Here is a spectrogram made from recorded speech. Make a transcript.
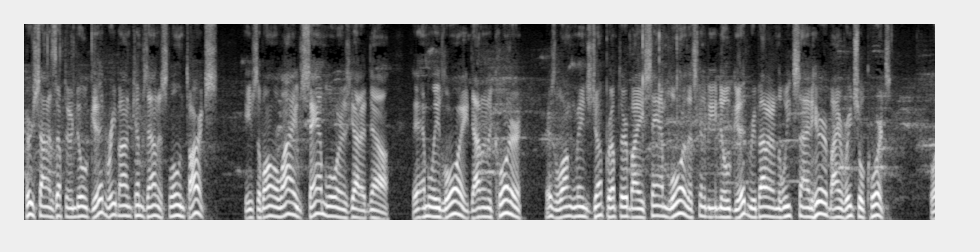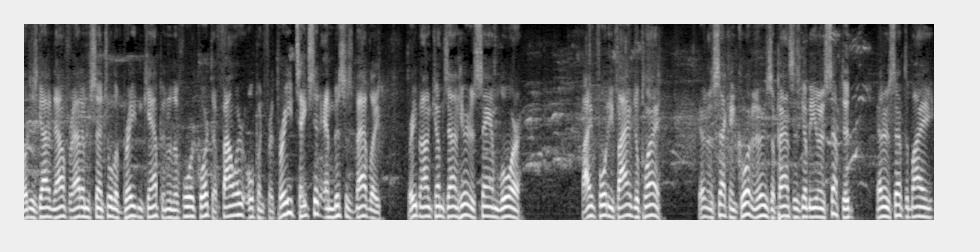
Her shot is up there, no good. Rebound comes down to Sloan Tarks. Keeps the ball alive. Sam Lohr has got it now. To Emily Loy down in the corner. There's a long range jumper up there by Sam Lohr that's going to be no good. Rebounded on the weak side here by Rachel Courts. Court has got it down for Adams Central to Bradenkamp into the forecourt to Fowler. Open for three. Takes it and misses badly. Rebound comes down here to Sam Lohr. 5.45 to play. Here in the second quarter, there's a pass that's going to be intercepted. Intercepted by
